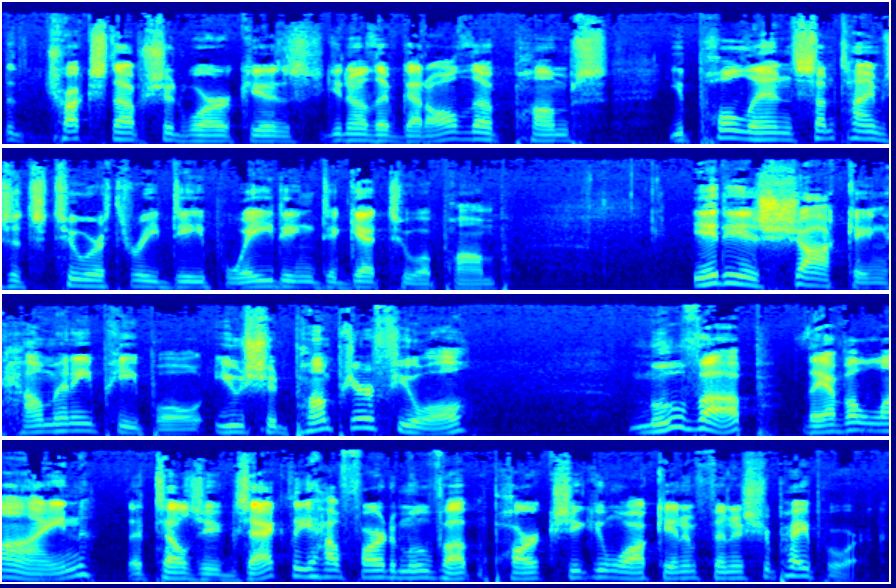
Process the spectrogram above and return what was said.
the truck stop should work is, you know, they've got all the pumps. You pull in. Sometimes it's two or three deep, waiting to get to a pump. It is shocking how many people you should pump your fuel, move up. They have a line that tells you exactly how far to move up, park so you can walk in and finish your paperwork.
